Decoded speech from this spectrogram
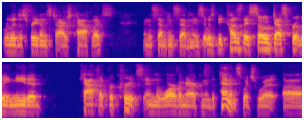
religious freedoms to Irish Catholics in the 1770s. It was because they so desperately needed Catholic recruits in the War of American Independence, which uh,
